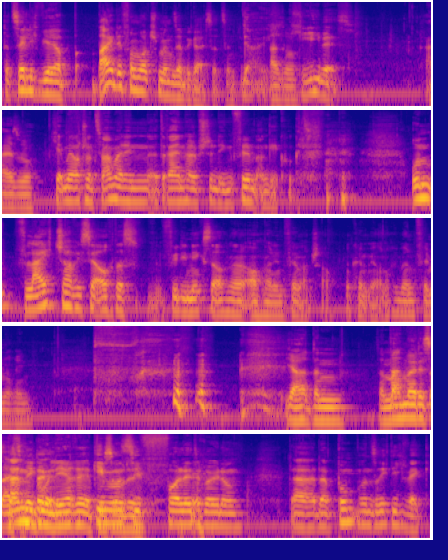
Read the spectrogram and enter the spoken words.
tatsächlich wir ja beide von Watchmen sehr begeistert sind. Ja, ich, also, ich liebe es. also. Ich habe mir auch schon zweimal den äh, dreieinhalbstündigen Film angeguckt. Und vielleicht schaffe ich es ja auch, dass für die nächste Aufnahme auch mal den Film anschauen. Dann können wir auch noch über den Film reden. ja, dann, dann machen wir das als Dann reguläre da geben wir uns Episode. die volle Dröhnung. Da, da pumpen wir uns richtig weg.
